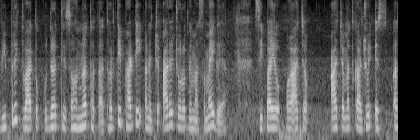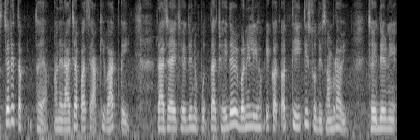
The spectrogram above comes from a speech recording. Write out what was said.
વિપરીત વાતો કુદરતથી સહન ન થતાં ધરતી ફાટી અને ચારે ચોરો તેમાં સમાઈ ગયા. સિપાઈઓ આ આ ચમત્કાર જોઈ આશ્ચર્ય થયા અને રાજા પાસે આખી વાત કહી. રાજાએ જયદેવને પૂછતા જયદેવે બનેલી હકીકત અતિ ઇતિ સુધી સંભળાવી. જયદેવની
